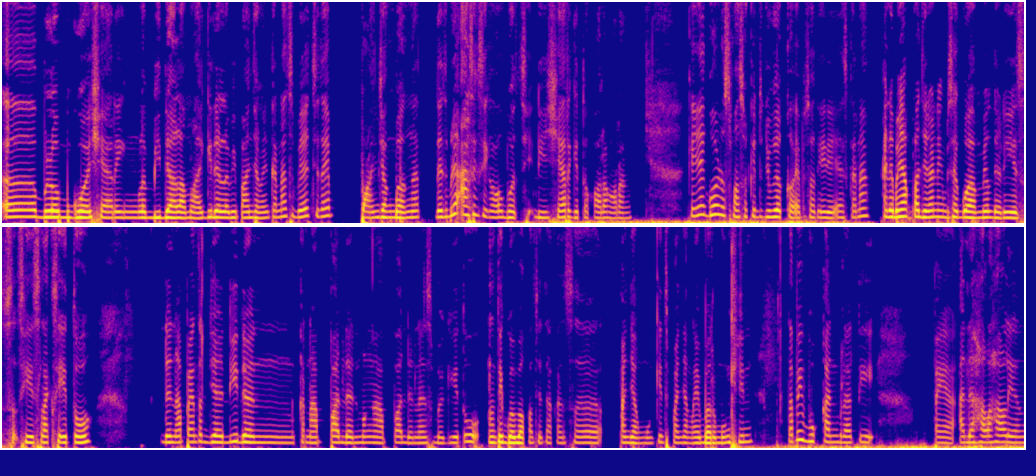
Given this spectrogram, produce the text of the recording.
uh, belum gue sharing lebih dalam lagi dan lebih panjang lagi karena sebenarnya ceritanya panjang banget. Dan sebenarnya asik sih kalau buat di share gitu ke orang-orang. Kayaknya gue harus masukin itu juga ke episode IDS karena ada banyak pelajaran yang bisa gue ambil dari si seleksi itu. Dan apa yang terjadi dan kenapa dan mengapa dan lain sebagainya itu nanti gue bakal ceritakan sepanjang mungkin sepanjang lebar mungkin. Tapi bukan berarti kayak ada hal-hal yang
